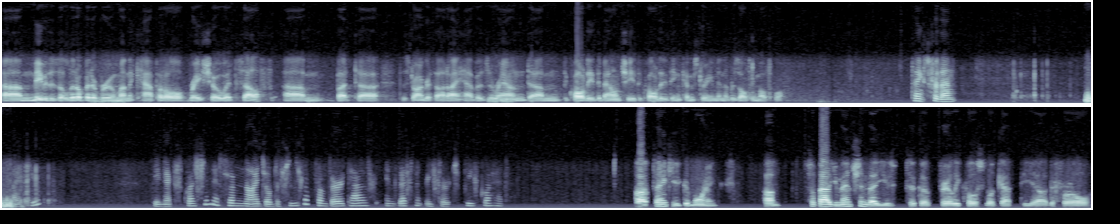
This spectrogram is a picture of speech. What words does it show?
Um, maybe there's a little bit of room on the capital ratio itself, um, but uh, the stronger thought I have is around um, the quality of the balance sheet, the quality of the income stream, and the resulting multiple. Thanks for that. Thank you. The next question is from Nigel D'Souza from Veritas Investment Research. Please go ahead. Uh, thank you. Good morning. Um, so, Pat, you mentioned that you took a fairly close look at the uh, deferral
